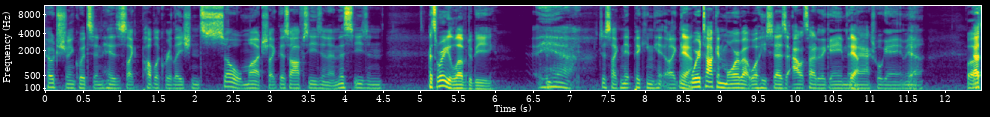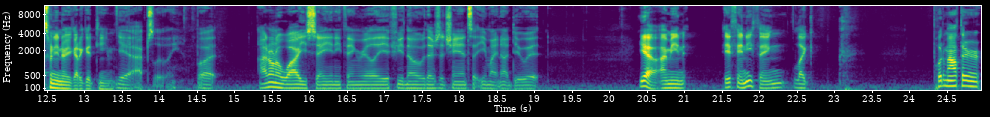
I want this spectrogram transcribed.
Coach Drinkwitz and his like public relations so much, like this off season and this season. That's where you love to be. Yeah, just like nitpicking. Like Yeah. we're talking more about what he says outside of the game than Yeah. the actual game. Yeah, Yeah. but That's when you know you got a good team. yeah, absolutely. But I don't know why you say anything really if you know there's a chance that you might not do it. Yeah, I mean, if anything, like put him out there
